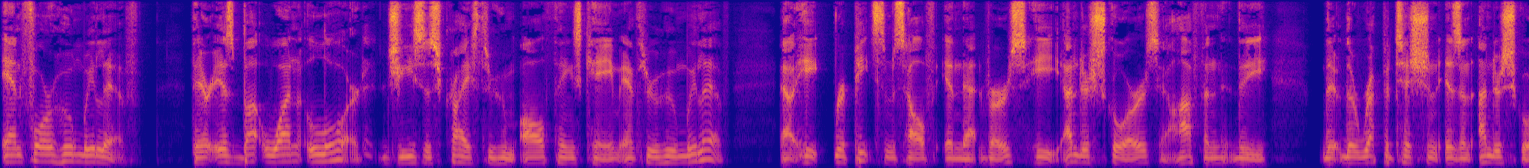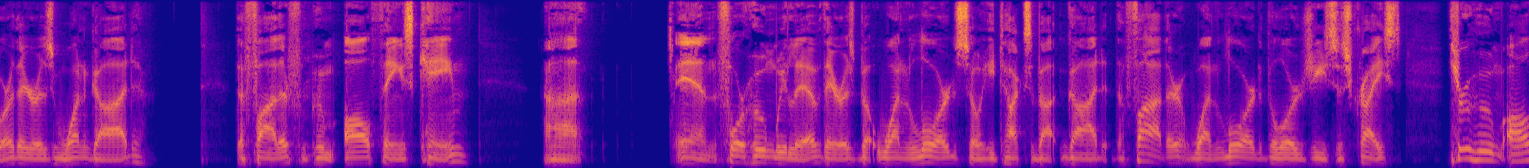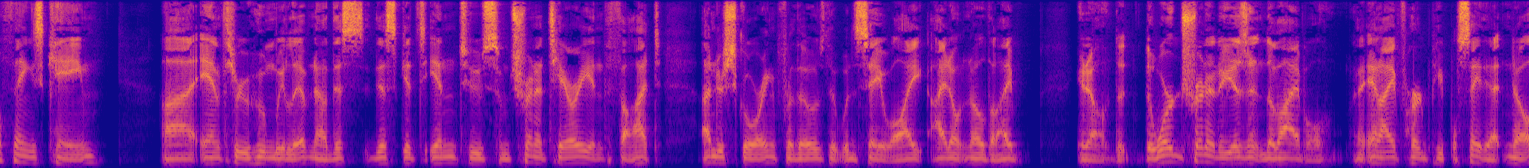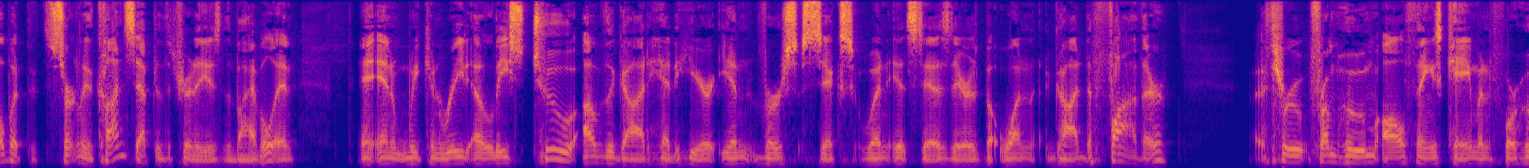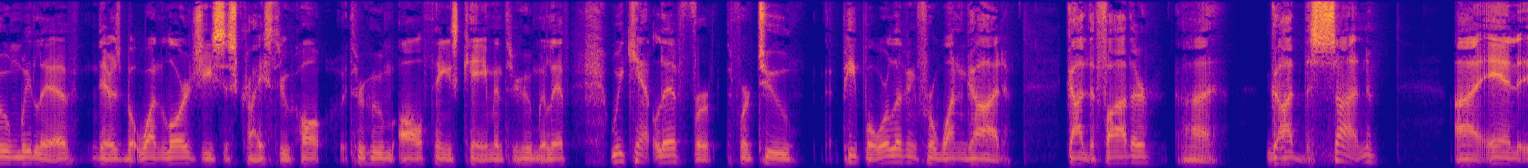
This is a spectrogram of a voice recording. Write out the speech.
and for whom we live. There is but one Lord, Jesus Christ, through whom all things came and through whom we live. Now, he repeats himself in that verse. He underscores often the, the, the repetition is an underscore. There is one God, the Father, from whom all things came, uh, and for whom we live. There is but one Lord. So he talks about God the Father, one Lord, the Lord Jesus Christ, through whom all things came. Uh, and through whom we live. Now, this this gets into some Trinitarian thought, underscoring for those that would say, "Well, I I don't know that I you know, the, the word Trinity isn't in the Bible. And I've heard people say that. No, but certainly the concept of the Trinity is in the Bible. And, and we can read at least two of the Godhead here in verse six when it says there is but one God, the Father, through from whom all things came and for whom we live. There's but one Lord Jesus Christ through whom, through whom all things came and through whom we live. We can't live for, for two people. We're living for one God, God the Father, uh, God the Son, uh, and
